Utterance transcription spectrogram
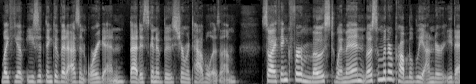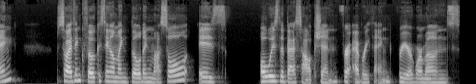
like you, you should think of it as an organ that is going to boost your metabolism. So I think for most women, most women are probably under eating. So I think focusing on like building muscle is always the best option for everything, for your hormones,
